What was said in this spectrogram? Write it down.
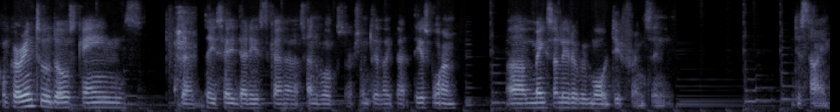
Comparing to those games that they say that is kind of sandbox or something like that, this one uh, makes a little bit more difference in design.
